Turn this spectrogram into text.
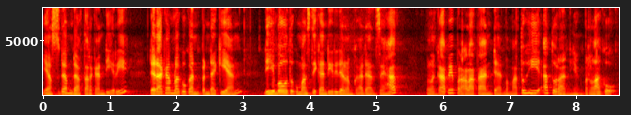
yang sudah mendaftarkan diri dan akan melakukan pendakian, dihimbau untuk memastikan diri dalam keadaan sehat, melengkapi peralatan dan mematuhi aturan yang berlaku.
